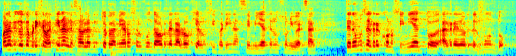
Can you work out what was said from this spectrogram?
Hola amigos de América Latina, les habla Víctor Damián Rosso, el fundador de la logia luciferina Semillas de Luz Universal. Tenemos el reconocimiento alrededor del mundo.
